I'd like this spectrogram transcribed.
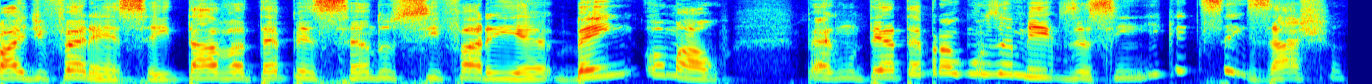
faz diferença. E estava até pensando se faria bem ou mal. Perguntei até para alguns amigos assim: e o que, que, vocês acham?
